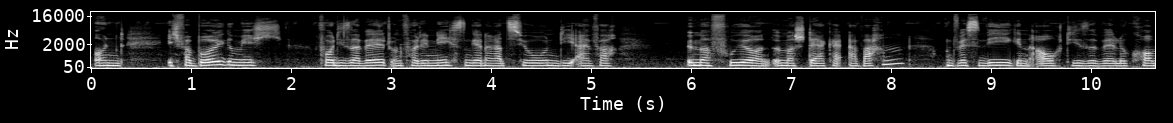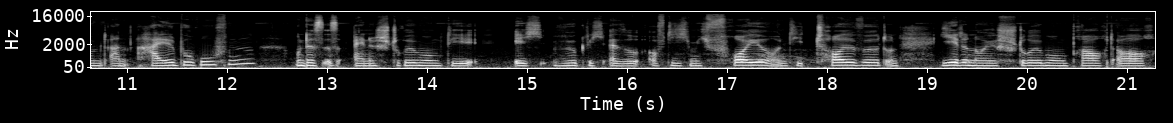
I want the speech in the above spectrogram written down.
Und ich verbeuge mich vor dieser Welt und vor den nächsten Generationen, die einfach immer früher und immer stärker erwachen und weswegen auch diese Welle kommt an Heilberufen. Und das ist eine Strömung, die ich wirklich, also auf die ich mich freue und die toll wird. Und jede neue Strömung braucht auch,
